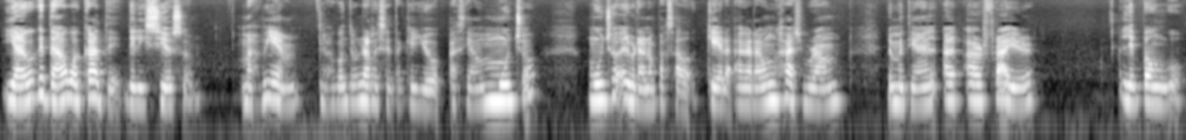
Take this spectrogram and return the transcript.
Y algo que tenga aguacate, delicioso. Más bien, les voy a contar una receta que yo hacía mucho, mucho el verano pasado, que era agarrar un hash brown, lo metía en el air fryer, le pongo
